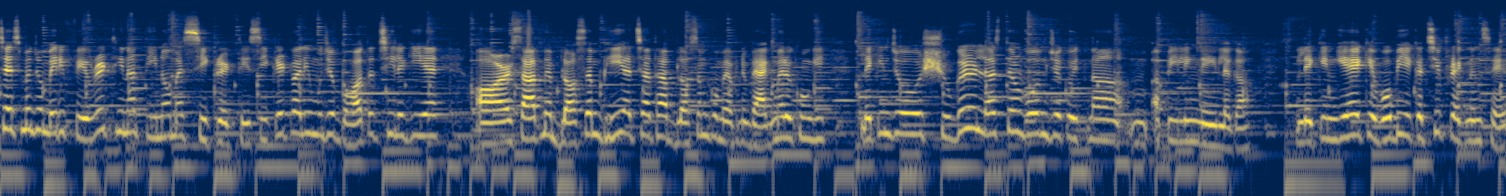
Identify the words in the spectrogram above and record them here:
अच्छा इसमें जो मेरी फेवरेट थी ना, तीनों में सीक्रेट थी। सीक्रेट वाली मुझे बहुत अच्छी लगी है और साथ में ब्लॉसम भी अच्छा था। ब्लॉसम को मैं अपने बैग में रखूँगी। लेकिन जो शुगर लस्ट है, वो मुझे कोई इतना अपीलिंग नहीं लगा। लेकिन यह है कि वो भी एक अच्छी फ्रेगनेंस है।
